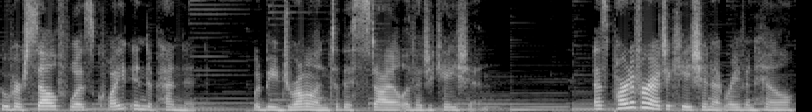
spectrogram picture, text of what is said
who herself was quite independent, would be drawn to this style of education. As part of her education at Ravenhill,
